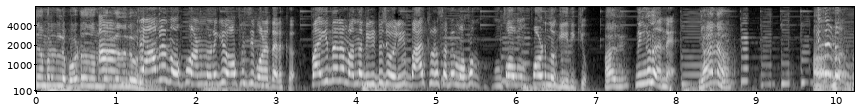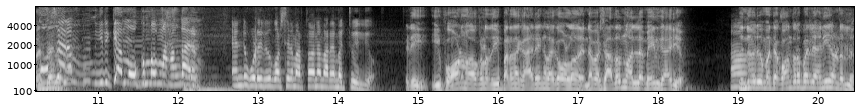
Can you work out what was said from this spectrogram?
ഞാൻ പറഞ്ഞില്ല പോയിട്ട് വന്ന് സംസാരിക്കാന്നല്ലേ പറഞ്ഞു രാവിലെ നോക്കുവാണെന്നുണ്ടെങ്കിൽ ഓഫീസിൽ പോലെ തിരക്ക്. വൈകുന്നേരം വന്ന വീട്ടു ജോലിയും ബാക്കിയുള്ള സമയം മുഖം ഫോൺ നോക്കിയിരിക്കും നിങ്ങൾ തന്നെ. ഞാനോ? ആ കുറച്ചു നേരം ഇരിക്കാൻ നോക്കുമ്പോ അഹങ്കാരം എന്റെ കൂടെ ഇരുന്ന് കുറച്ചു നേരം വർത്തമാനം പറയാൻ പറ്റൂല്ലയോ എടി ഈ ഫോൺ നോക്കണത് ഈ പറഞ്ഞ കാര്യങ്ങളൊക്കെ ഉള്ളത് തന്നെ പക്ഷെ അതൊന്നും അല്ല മെയിൻ കാര്യം. നിന്റെ ഒരു മറ്റേ കോന്ത്രപ്പല്ലി അനിയുണ്ടല്ലോ.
